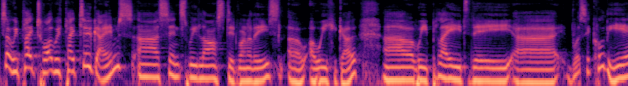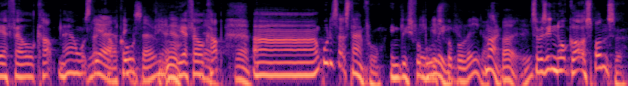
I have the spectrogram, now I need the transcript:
so we played twi- we've played two games uh, since we last did one of these uh, a week ago. Uh, we played the uh, what's it called? The EFL Cup. Now what's that Yeah, cup I think called? so, yeah. The EFL Yeah, Cup. yeah. Uh, what does that stand for? English Football English League. Football League, I right. suppose. So has it not got a sponsor?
